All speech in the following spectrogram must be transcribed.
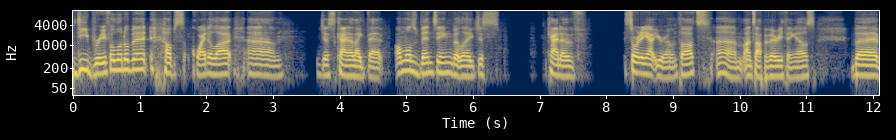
debrief a little bit helps quite a lot. Um, just kind of like that, almost venting, but like just kind of sorting out your own thoughts um, on top of everything else. But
